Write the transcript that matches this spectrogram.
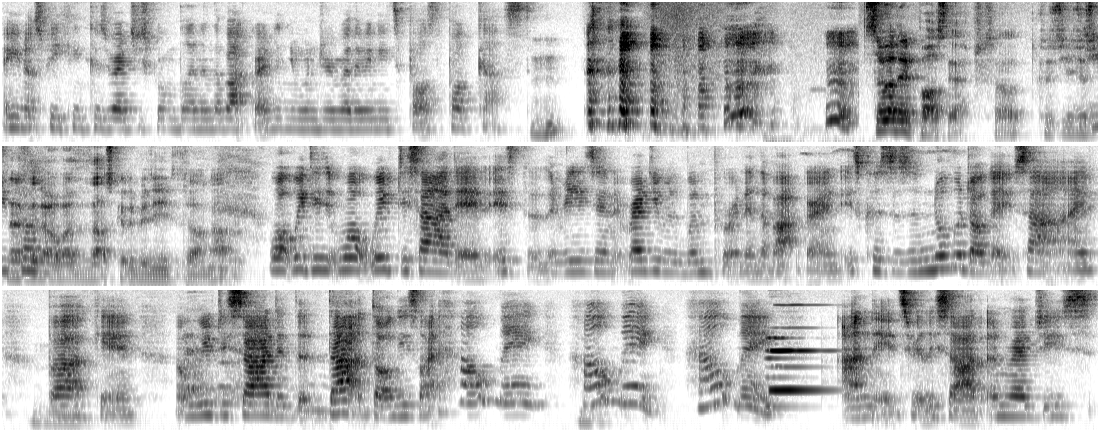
Are you not speaking because Reggie's grumbling in the background and you're wondering whether we need to pause the podcast? Mm-hmm. So I did pause the episode because you just You never pause- know whether that's going to be needed or not. What we did, what we've decided is that the reason Reggie was whimpering in the background is because there's another dog outside hmm. barking, and we've decided that that dog is like, "Help me, help me, help me," and it's really sad. And Reggie's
